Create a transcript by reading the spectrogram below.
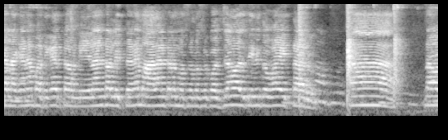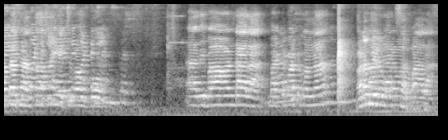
ఎలాగైనా బతికేస్తావు. నీలాంటి వాళ్ళు ఇస్తేనే మాలాంటి వాళ్ళు ముసలి ముసలి కొంచెం వాళ్ళు తిని దువ్వ ఇస్తారు. నవ్వుతో సంతోషంగా ఇచ్చిపోకు అది బాగుండాలా. బట్టి పట్టుకున్నా మేడం, మీరు మాట్లాడమ్మా.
